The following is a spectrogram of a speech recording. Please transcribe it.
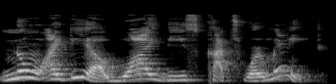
no idea why these cuts were made.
